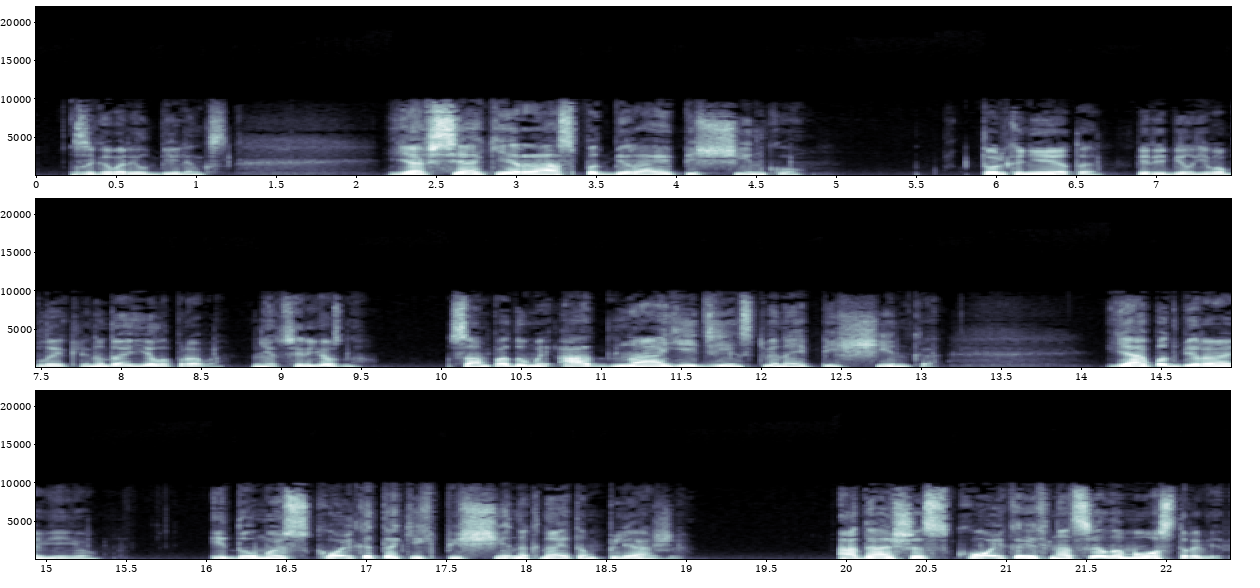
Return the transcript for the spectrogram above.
— заговорил Биллингс, — я всякий раз подбираю песчинку. Только не это, перебил его Блейкли. Надоело, право. Нет, серьезно. Сам подумай, одна единственная песчинка. Я подбираю ее и думаю, сколько таких песчинок на этом пляже. А дальше сколько их на целом острове.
